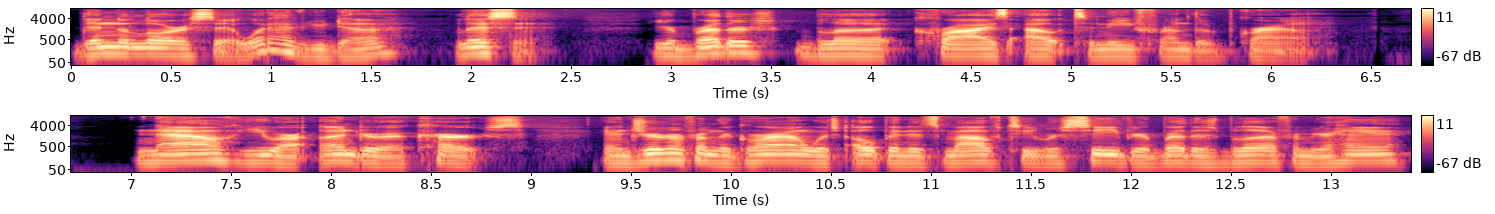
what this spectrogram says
Then the Lord said, What have you done? Listen, your brother's blood cries out to me from the ground. Now you are under a curse and driven from the ground which opened its mouth to receive your brother's blood from your hand,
